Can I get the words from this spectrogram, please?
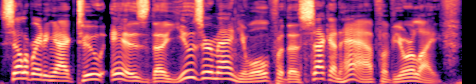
Celebrating Act 2 is the user manual for the second half of your life.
